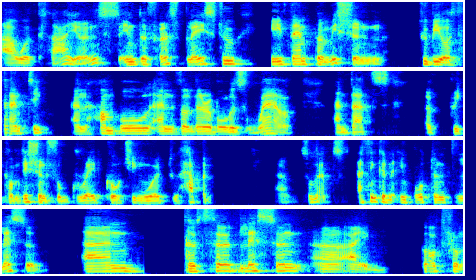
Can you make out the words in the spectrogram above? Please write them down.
our clients in the first place to give them permission to be authentic and humble and vulnerable as well. And that's a precondition for great coaching work to happen. Um, so that's, I think, an important lesson. And the third lesson uh, I got from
